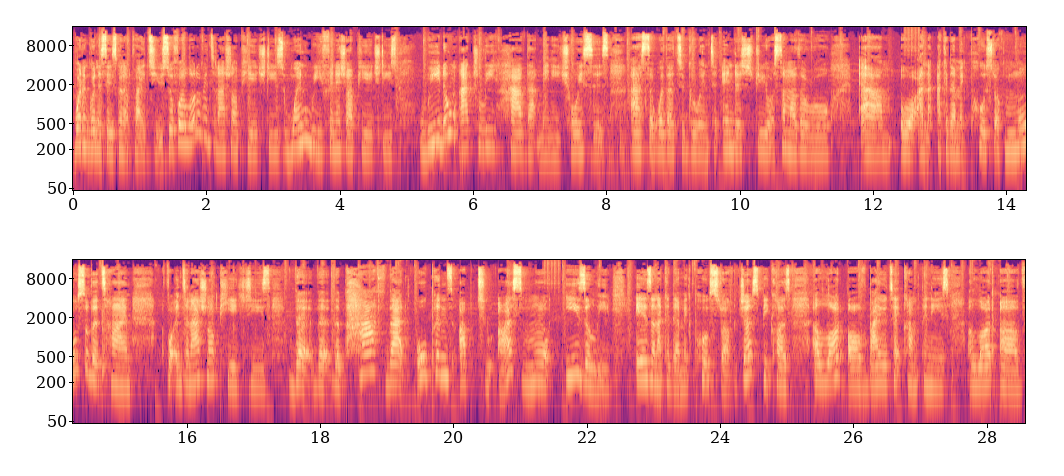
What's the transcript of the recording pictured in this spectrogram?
what I'm going to say is going to apply to you. So, for a lot of international PhDs, when we finish our PhDs, we don't actually have that many choices as to whether to go into industry or some other role um, or an academic postdoc. Most of the time, for international PhDs, the, the, the path that opens up to us more easily is an academic postdoc, just because a lot of biotech companies, a lot of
